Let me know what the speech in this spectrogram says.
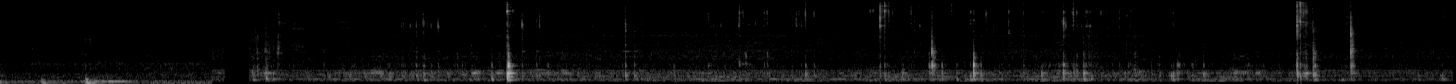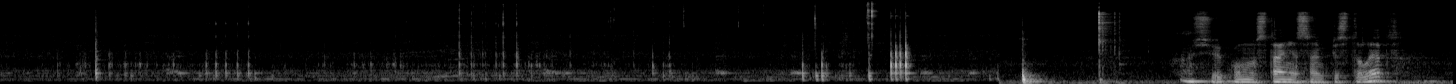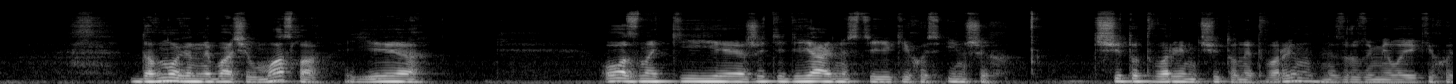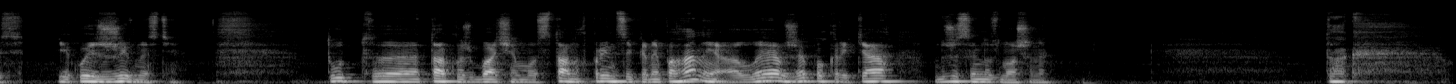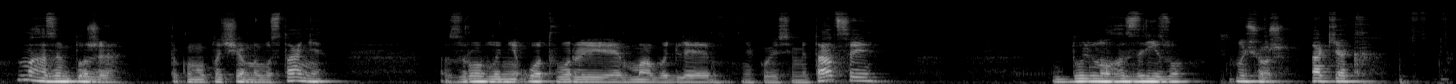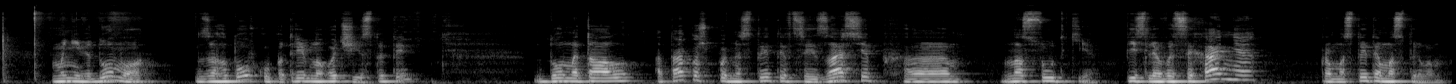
Ось в якому стані сам пістолет. Давно він не бачив масла. Є ознаки життєдіяльності якихось інших, чи то тварин, чи то не тварин, незрозуміло якихось якоїсь живності. Тут е, також бачимо стан, в принципі, непоганий, але вже покриття дуже сильно зношене. Так, магазин теж в такому плачевному стані. Зроблені отвори, мабуть, для якоїсь імітації дульного зрізу. Ну що ж, так як мені відомо, заготовку потрібно очистити до металу, а також помістити в цей засіб е, на сутки. Після висихання промастити мастилом.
